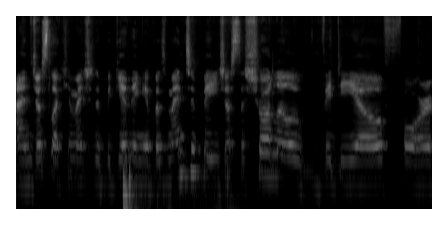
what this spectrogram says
and just like you mentioned at the beginning, it was meant to be just a short little video for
